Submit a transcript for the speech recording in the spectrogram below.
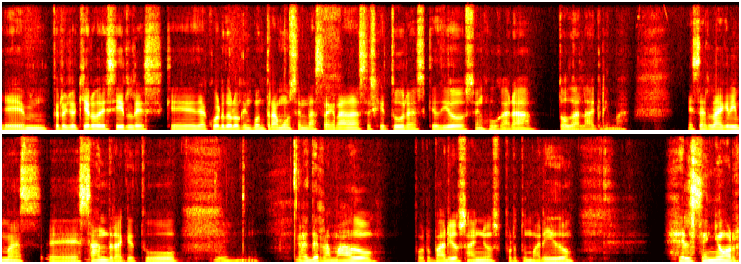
Em, pero yo quiero decirles que, de acuerdo a lo que encontramos en las Sagradas Escrituras, que Dios enjugará toda lágrima. Esas lágrimas, eh, Sandra, que tú has derramado por varios años por tu marido, el Señor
